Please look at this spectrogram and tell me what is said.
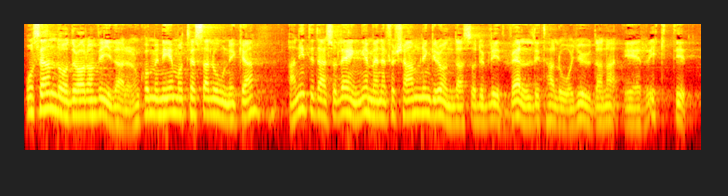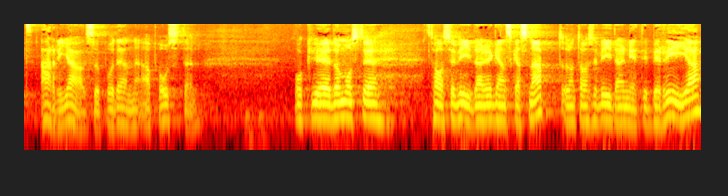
Och sen då drar de vidare. De kommer ner mot Thessalonika. Han är inte där så länge, men en församling grundas och det blir ett väldigt hallå. Judarna är riktigt arga alltså på denne apostel. Och eh, de måste ta sig vidare ganska snabbt och de tar sig vidare ner till Berea.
